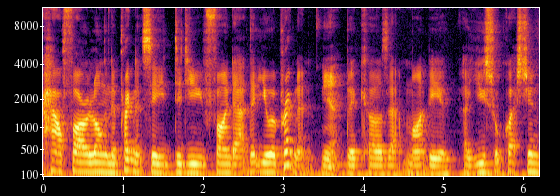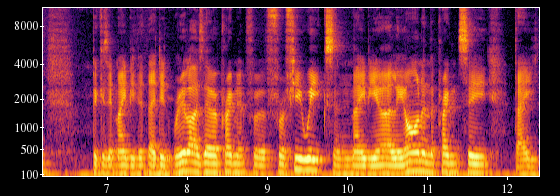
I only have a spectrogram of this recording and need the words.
how far along in the pregnancy did you find out that you were pregnant? Yeah. Because that might be a, a useful question because it may be that they didn't realize they were pregnant for, for a few weeks and maybe early on in the pregnancy they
